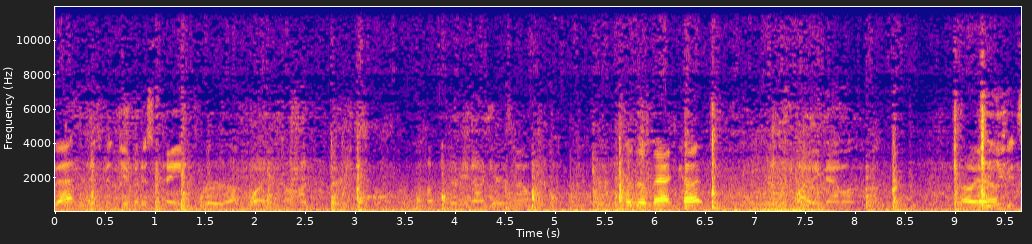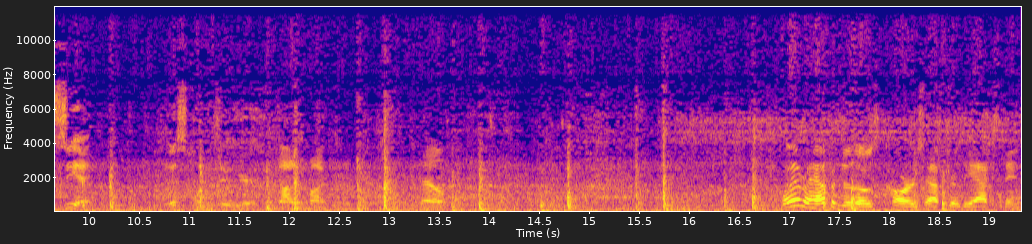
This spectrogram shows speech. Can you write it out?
That has been giving us pain for uh, what 130, 139 years now. Because of that cut. Sliding down on. Oh I mean, you can see it. This one too here, not as much. No. Whatever happened to those cars after the accident?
